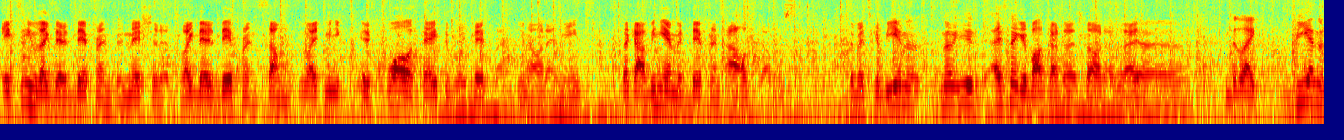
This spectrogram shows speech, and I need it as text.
it seems like they're different initiatives. Like they're different, some, like viņi ir qualitatively different, you know what I mean? Tā kā viņiem ir different outcomes. Tāpēc, ka vienu, nu, you, es negribu atkārtoties vēlreiz, right? jā, jā, jā. But like, vienu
